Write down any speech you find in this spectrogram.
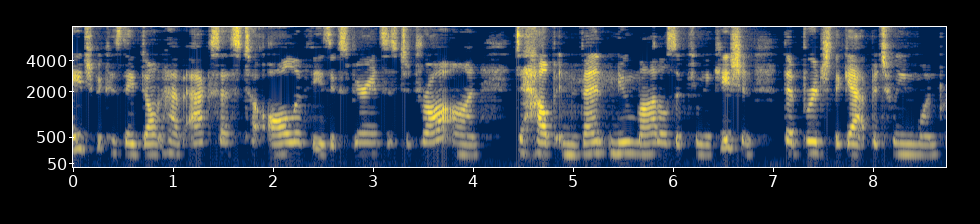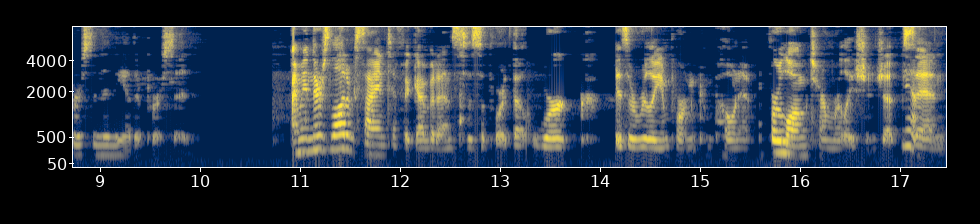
age because they don't have access to all of these experiences to draw on to help invent new models of communication that bridge the gap between one person and the other person. I mean, there's a lot of scientific evidence to support that work is a really important component for long term relationships. Yeah. And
